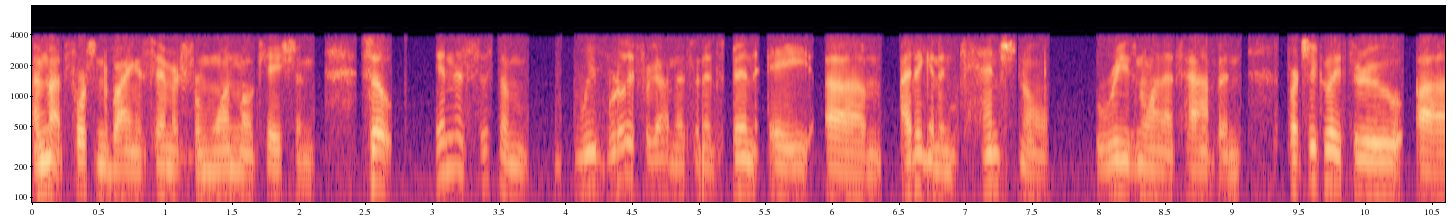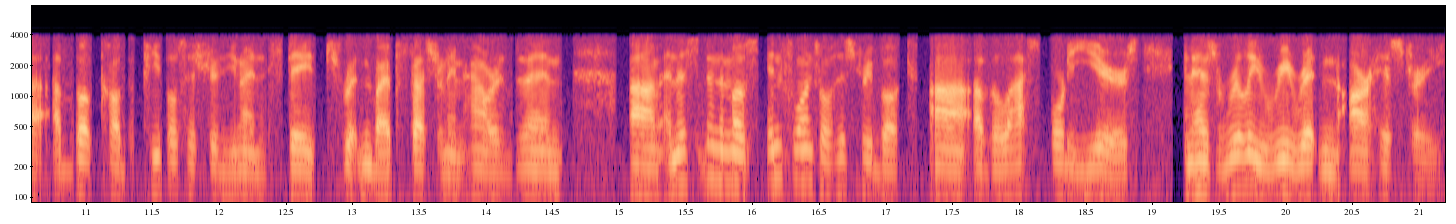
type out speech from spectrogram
I'm not forced into buying a sandwich from one location. So in this system, we've really forgotten this, and it's been a, um, I think, an intentional reason why that's happened, particularly through uh, a book called The People's History of the United States, written by a professor named Howard Zinn. Um, and this has been the most influential history book uh, of the last 40 years and has really rewritten our history.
